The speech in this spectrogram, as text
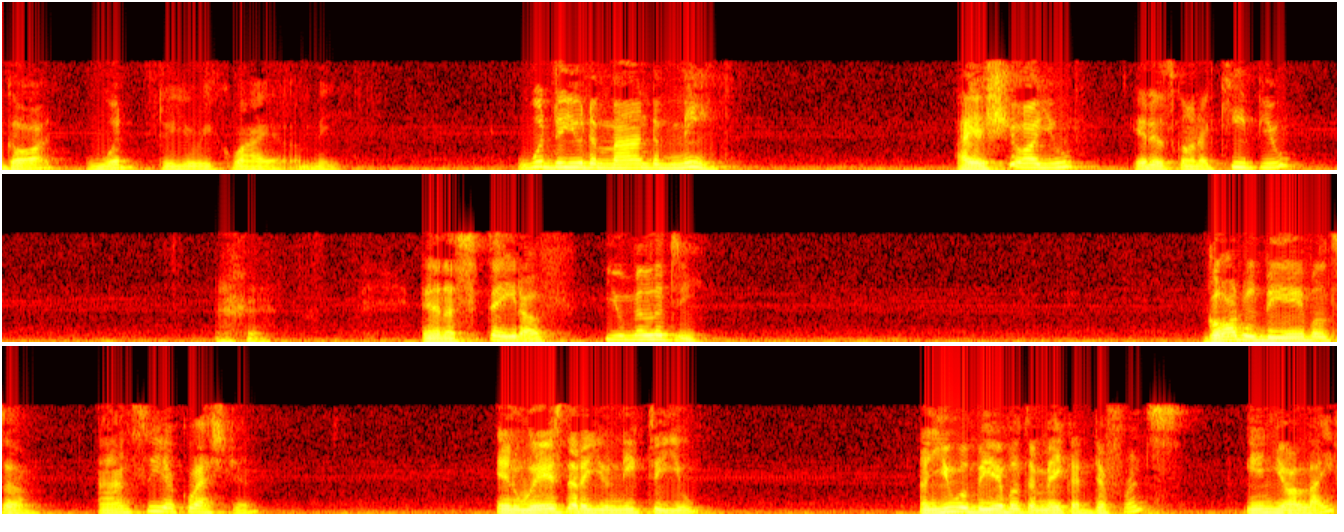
God, what do you require of me? What do you demand of me? I assure you, it is going to keep you in a state of humility. God will be able to answer your question in ways that are unique to you and you will be able to make a difference in your life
